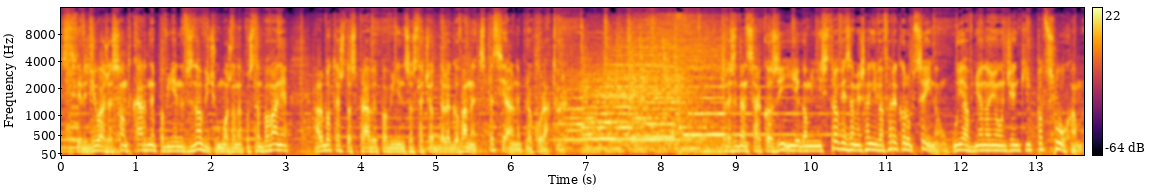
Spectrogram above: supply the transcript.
Stwierdziła, że sąd karny powinien wznowić umorzone postępowanie, albo też do sprawy powinien zostać oddelegowany specjalny prokurator. Prezydent Sarkozy i jego ministrowie zamieszani w aferę korupcyjną. Ujawniono ją dzięki podsłuchom.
